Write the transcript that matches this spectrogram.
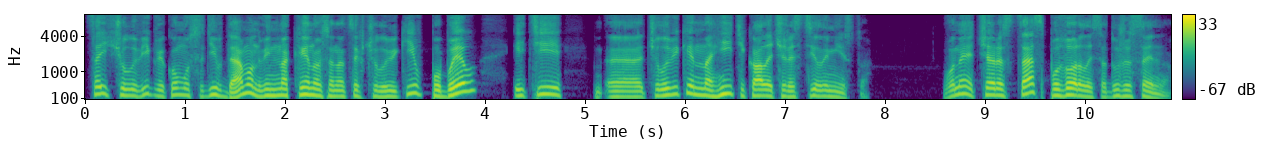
цей чоловік, в якому сидів демон, він накинувся на цих чоловіків, побив, і ті е, чоловіки нагі тікали через ціле місто. Вони через це спозорилися дуже сильно.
